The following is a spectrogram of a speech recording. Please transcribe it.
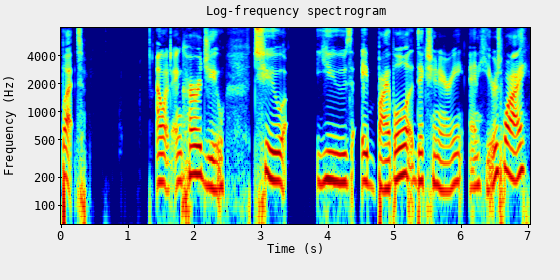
but I want to encourage you to use a Bible dictionary. And here's why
